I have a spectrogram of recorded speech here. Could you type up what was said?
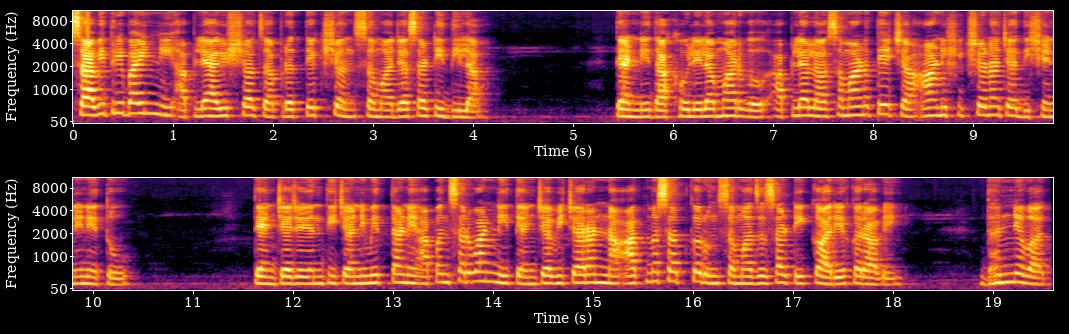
सावित्रीबाईंनी आपल्या आयुष्याचा प्रत्येक क्षण समाजासाठी दिला. त्यांनी दाखवलेला मार्ग आपल्याला समानतेच्या आणि शिक्षणाच्या दिशेने नेतो. त्यांच्या जयंतीच्या निमित्ताने आपण सर्वांनी त्यांच्या विचारांना आत्मसात करून समाजासाठी कार्य करावे. धन्यवाद.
